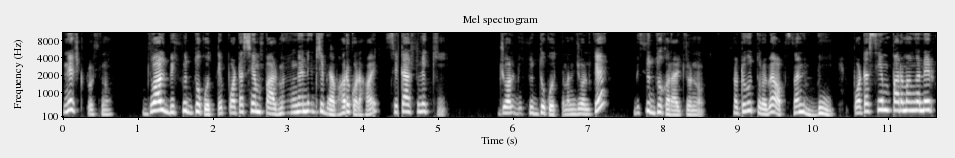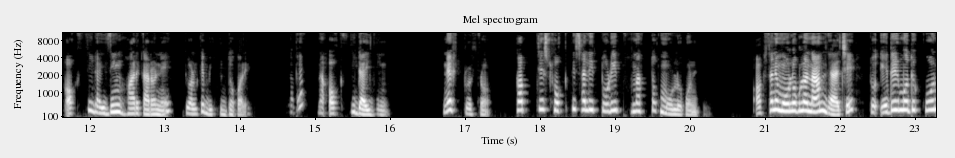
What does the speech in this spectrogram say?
নেক্সট প্রশ্ন, জল বিশুদ্ধ করতে পটাশিয়াম পারম্যাঙ্গানেট যে ব্যবহার করা হয়, সেটা আসলে কি? জল বিশুদ্ধ করতে মানে জলকে বিশুদ্ধ করার জন্য। সঠিক উত্তর হবে অপশান বি পটাশিয়াম পারমাঙ্গানের অক্সিডাইজিং হওয়ার কারণে জলকে বিশুদ্ধ করে। না অক্সিডাইজিং নেক্সট প্রশ্ন সবচেয়ে শক্তিশালী তড়িৎ ধনাত্মক মৌল কোনটি? অপশানে মৌলগুলোর নাম দেওয়া আছে। তো এদের মধ্যে কোন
